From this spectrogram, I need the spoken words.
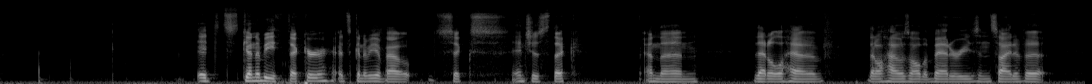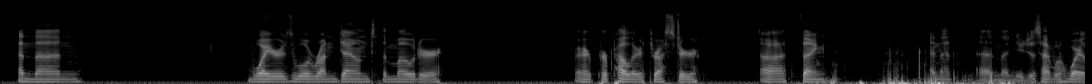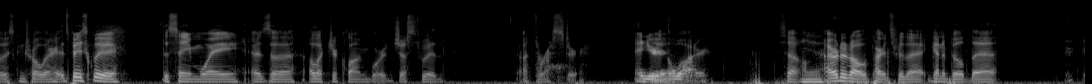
it's gonna be thicker. It's gonna be about six inches thick, and then that'll have that'll house all the batteries inside of it, and then wires will run down to the motor or propeller thruster uh, thing, and that and then you just have a wireless controller. It's basically the same way as a electric longboard, just with a thruster, and you're in the water. So Yeah. I ordered all the parts for that. Gonna build that.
